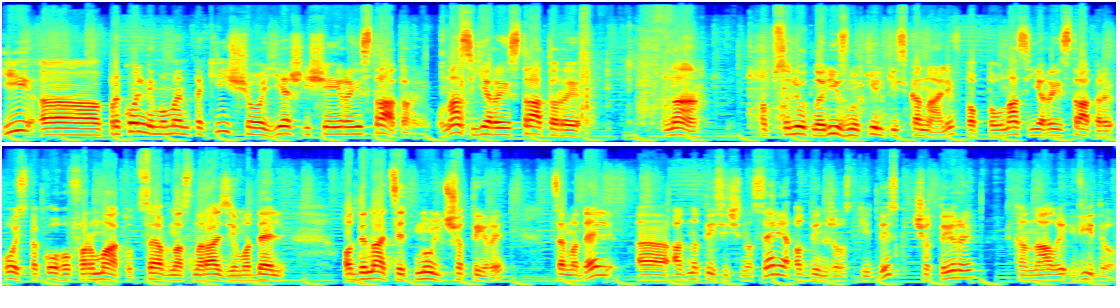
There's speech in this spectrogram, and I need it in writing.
І е, прикольний момент такий, що є ж іще і реєстратори. У нас є реєстратори на абсолютно різну кількість каналів. Тобто, у нас є реєстратори ось такого формату. Це в нас наразі модель 1104. Це модель е, 1000 серія, один жорсткий диск, 4 канали відео.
